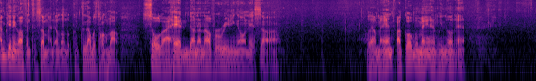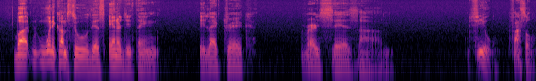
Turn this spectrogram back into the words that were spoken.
I'm getting off into something I don't know because I was talking about solar. I hadn't done enough reading on this. Uh, well, man, fuck over man. We know that. But when it comes to this energy thing, electric versus um, fuel, fossil.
